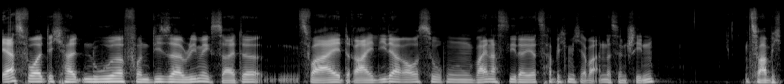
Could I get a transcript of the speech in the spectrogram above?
erst wollte ich halt nur von dieser Remix-Seite zwei, drei Lieder raussuchen, Weihnachtslieder, jetzt habe ich mich aber anders entschieden. Und zwar habe ich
